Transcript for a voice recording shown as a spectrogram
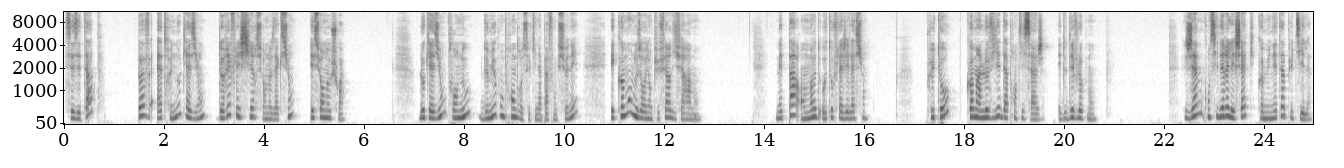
Ces étapes peuvent être une occasion de réfléchir sur nos actions et sur nos choix. L'occasion pour nous de mieux comprendre ce qui n'a pas fonctionné et comment nous aurions pu faire différemment. Mais pas en mode autoflagellation, plutôt comme un levier d'apprentissage et de développement. J'aime considérer l'échec comme une étape utile.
